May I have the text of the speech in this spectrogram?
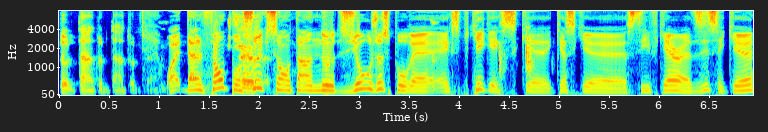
tout le temps, tout le temps, tout le temps. Ouais, dans le fond, pour ceux qui sont en audio, juste pour euh, expliquer qu'est-ce que, qu'est-ce que Steve Kerr a dit, c'est que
